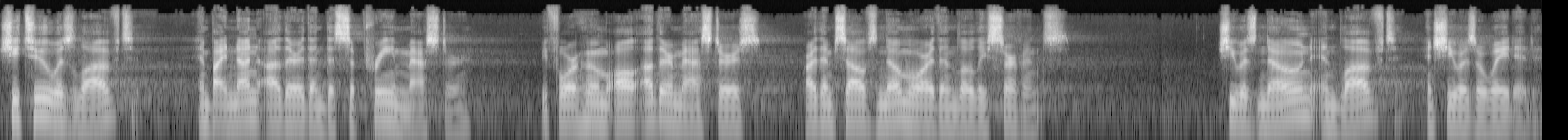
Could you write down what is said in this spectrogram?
She too was loved, and by none other than the Supreme Master before whom all other masters are themselves no more than lowly servants. She was known and loved, and she was awaited.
